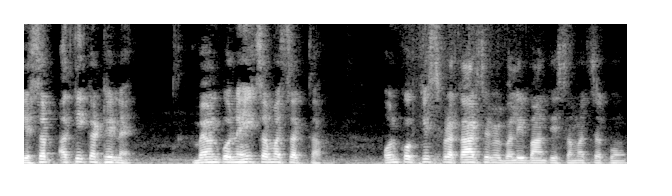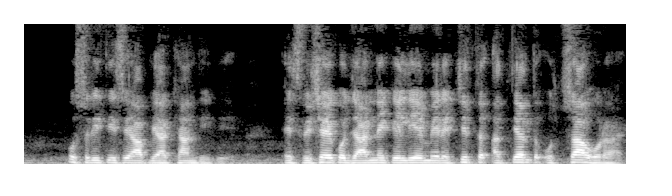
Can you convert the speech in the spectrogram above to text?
ये सब अति कठिन है। मैं उनको नहीं समझ सकता। उनको किस प्रकार से मैं भली भांति समझ सकूँ, उस रीति से आप व्याख्यान दीजिए। इस विषय को जानने के लिए मेरे चित्त अत्यंत उत्साह हो रहा है,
